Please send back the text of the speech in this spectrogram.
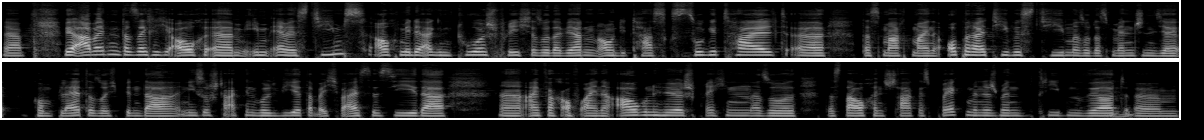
Ja, wir arbeiten tatsächlich auch ähm, im MS Teams, auch mit der Agentur, sprich, also da werden auch die Tasks zugeteilt. Äh, das macht mein operatives Team, also das Menschen sehr komplett. Also ich bin da nicht so stark involviert, aber ich weiß, dass sie da äh, einfach auf einer Augenhöhe sprechen, also dass da auch ein starkes Projektmanagement betrieben wird. Mhm. Ähm,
